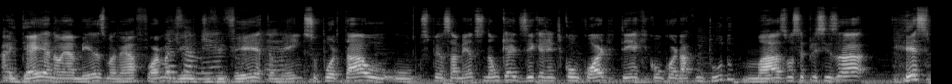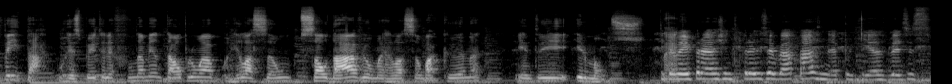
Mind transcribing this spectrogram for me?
A ideia não é a mesma, né? A forma de, de viver é. também. Suportar o- o- os pensamentos não quer dizer que a gente concorde, tenha que concordar com tudo, mas você precisa respeitar. O respeito ele é fundamental para uma relação saudável, uma relação bacana entre irmãos. E também pra gente preservar a paz, né? Porque às vezes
